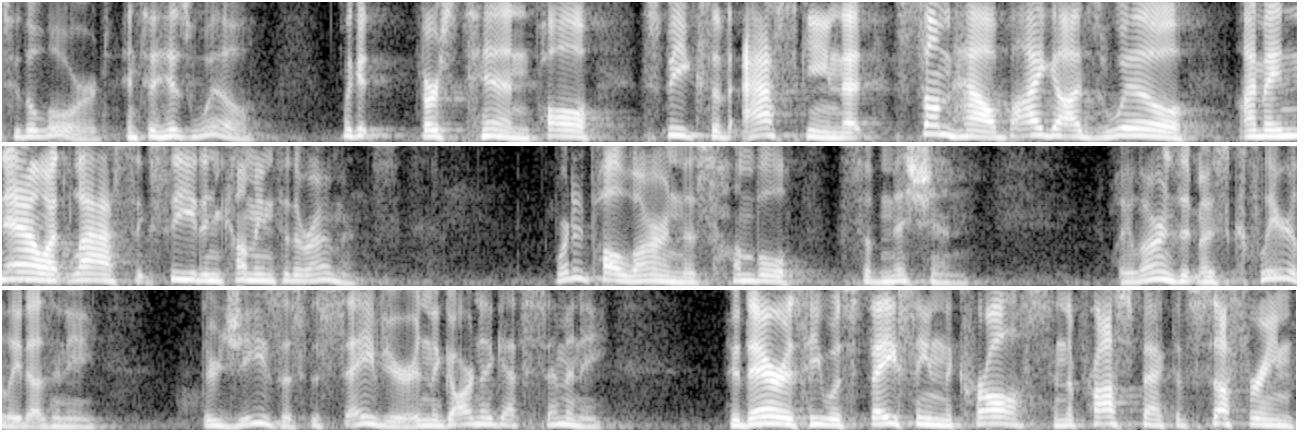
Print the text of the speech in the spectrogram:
to the Lord and to His will. Look at verse 10. Paul speaks of asking that somehow, by God's will, I may now at last succeed in coming to the Romans. Where did Paul learn this humble submission? Well, he learns it most clearly, doesn't he? Through Jesus, the Savior, in the Garden of Gethsemane, who there, as he was facing the cross and the prospect of suffering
